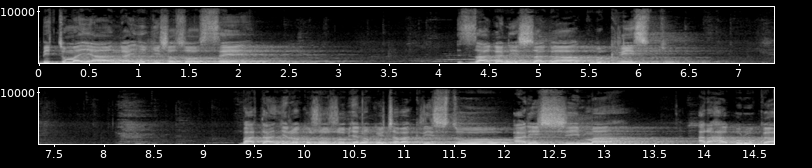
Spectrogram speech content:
bituma yanga inyigisho zose zaganishaga ku bukristu. Batangiye no kujujubya no kwica abakristu arishima arahaguruka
